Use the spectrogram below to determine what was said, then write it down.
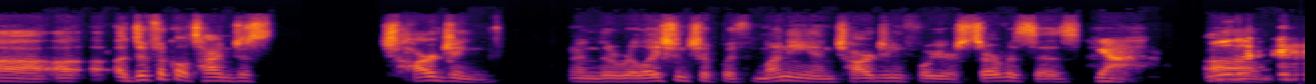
uh, a, a difficult time just charging and the relationship with money and charging for your services. Yeah. Well, um, that,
